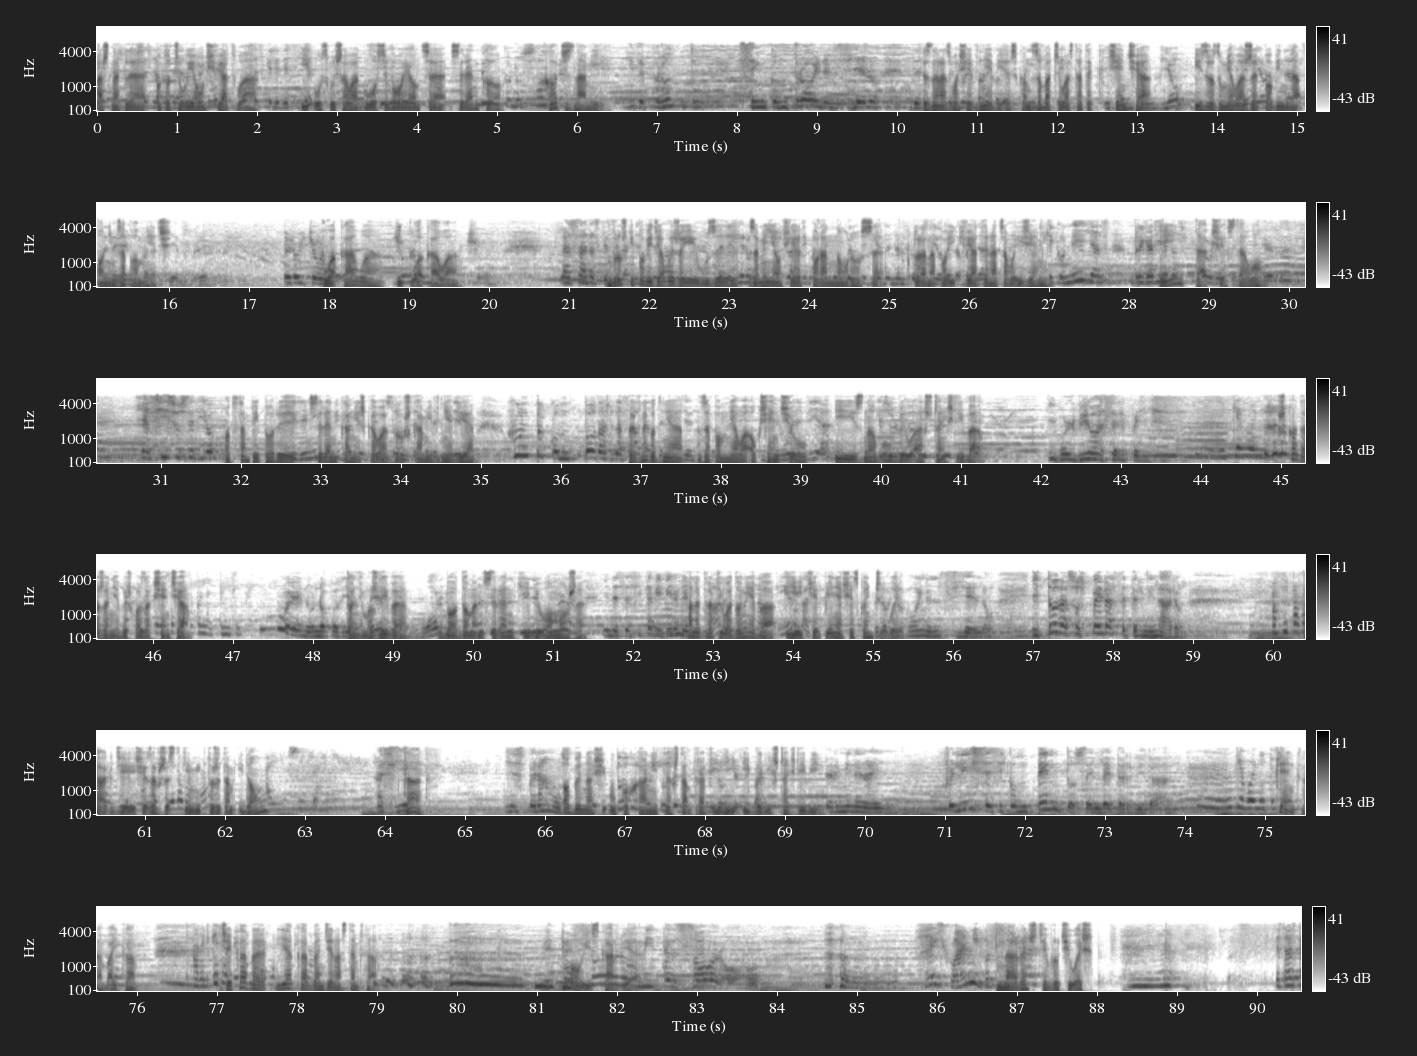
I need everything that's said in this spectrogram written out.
Aż nagle otoczyły ją światła i usłyszała głosy wołające Syrenko, chodź z nami. Znalazła się w niebie, skąd zobaczyła statek księcia i zrozumiała, że powinna o nim zapomnieć. lloró, Płakała i płakała. Wróżki powiedziały, że jej łzy zamienią się w poranną rosę, która napoi kwiaty na całej y ziemi. I tak się stało. Y. Od tamtej pory Syrenka mieszkała z wróżkami w niebie. Pewnego dnia zapomniała o księciu i znowu była szczęśliwa. Bonito. Szkoda, że nie wyszła za księcia. No To niemożliwe, bo domem Syrenki było morze. Y Ale trafiła do no nieba i jej cierpienia się skończyły. Y Tak dzieje się ze wszystkimi, którzy tam idą? Tak. Oby nasi ukochani też tam trafili i byli szczęśliwi. Y. Mm. Piękna bajka. A ver, ¿qué sorpresa Ciekawe, jaka będzie następna. Mój skarbie. ¿y? Nareszcie wróciłeś.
